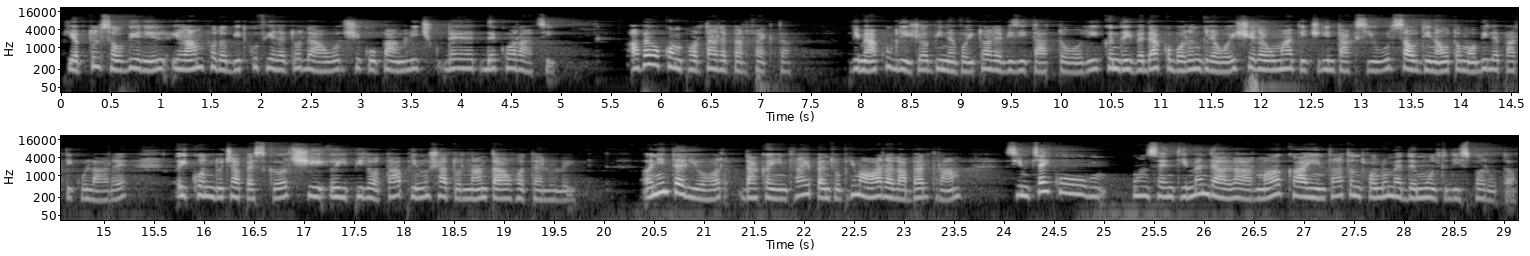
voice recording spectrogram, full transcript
Pieptul său viril era împodobit cu fireturi de aur și cu panglici de decorații. Avea o comportare perfectă. Primea cu grijă binevoitoare vizitatorii când îi vedea coborând greoi și reumatici din taxiuri sau din automobile particulare, îi conducea pe scări și îi pilota prin ușa turnantă a hotelului. În interior, dacă intrai pentru prima oară la Bertram, simțeai cu un sentiment de alarmă că ai intrat într-o lume de mult dispărută.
